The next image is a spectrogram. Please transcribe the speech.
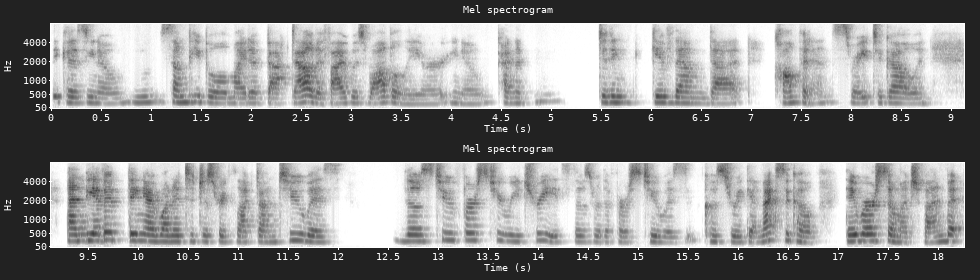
Because, you know, some people might have backed out if I was wobbly or, you know, kind of didn't give them that confidence, right, to go. And and the other thing I wanted to just reflect on too was those two first two retreats, those were the first two was Costa Rica and Mexico. They were so much fun, but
